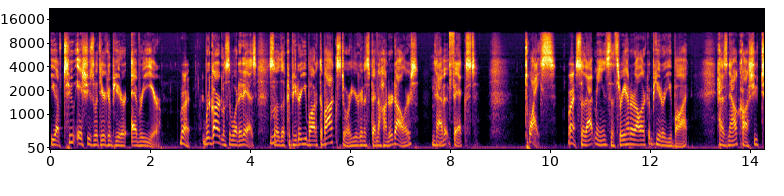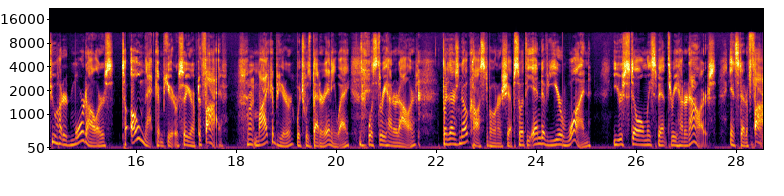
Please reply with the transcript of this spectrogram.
you have two issues with your computer every year. Right. Regardless of what it is. So, mm-hmm. the computer you bought at the box store, you're going to spend $100 to have mm-hmm. it fixed twice. Right. So that means the $300 computer you bought has now cost you 200 more dollars to own that computer. So you're up to 5. Right. My computer, which was better anyway, was $300, but there's no cost of ownership. So at the end of year 1, you're still only spent $300 instead of 5.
